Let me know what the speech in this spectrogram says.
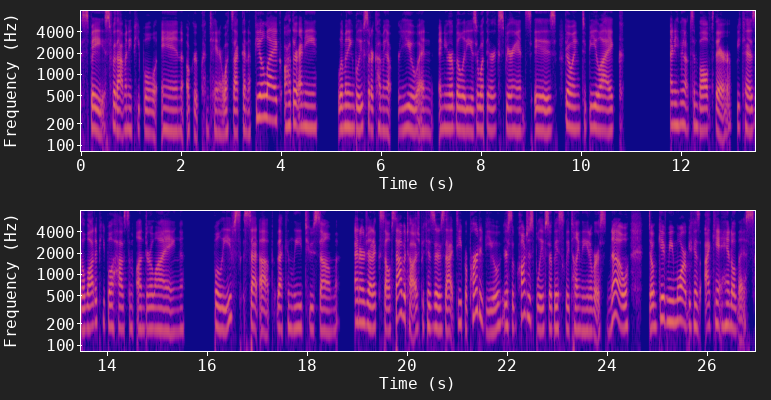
space for that many people in a group container. What's that going to feel like? Are there any limiting beliefs that are coming up for you and and your abilities or what their experience is going to be like? Anything that's involved there? Because a lot of people have some underlying beliefs set up that can lead to some energetic self sabotage because there's that deeper part of you. Your subconscious beliefs are basically telling the universe, no, don't give me more because I can't handle this.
